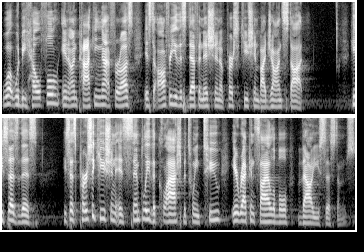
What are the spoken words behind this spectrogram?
what would be helpful in unpacking that for us is to offer you this definition of persecution by John Stott. He says this he says persecution is simply the clash between two irreconcilable value systems.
